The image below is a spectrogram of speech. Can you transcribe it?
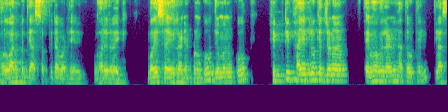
भगवान प्रति आसक्ति बढ़े घरे रही बयस को जो मन को फिफ्टी फाइव रु के जन एभव हाथ उठे क्लास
